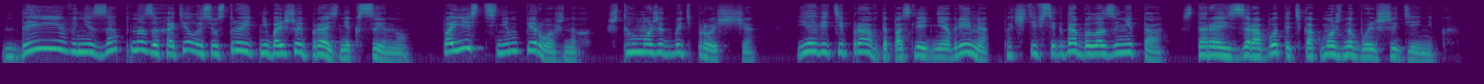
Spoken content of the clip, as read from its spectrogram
Да и внезапно захотелось устроить небольшой праздник сыну. Поесть с ним пирожных. Что может быть проще? Я ведь и правда последнее время почти всегда была занята, стараясь заработать как можно больше денег.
